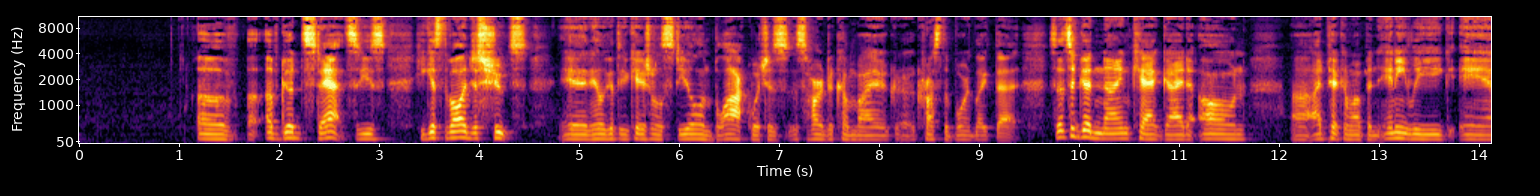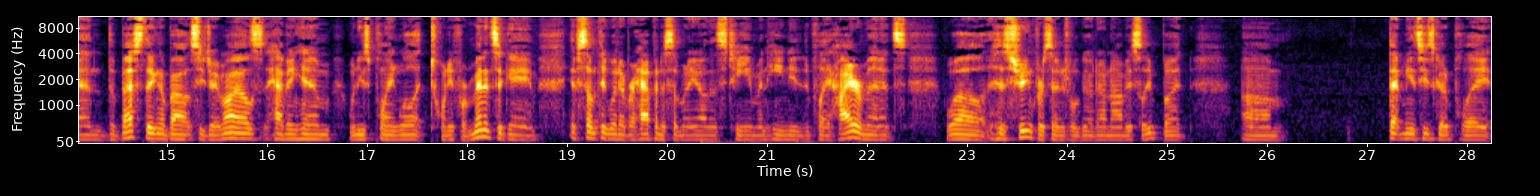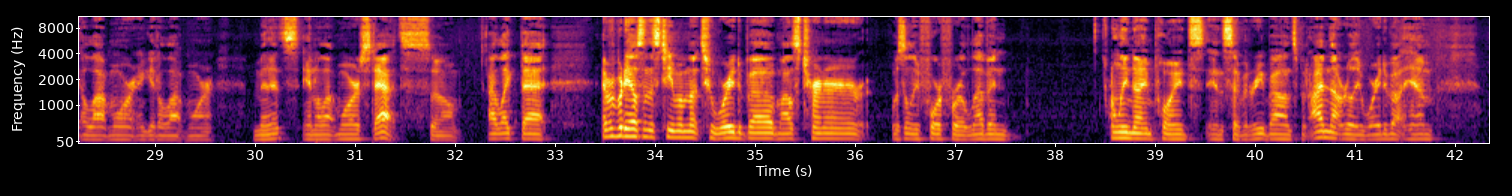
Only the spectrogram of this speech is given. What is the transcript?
of of good stats. He's he gets the ball and just shoots, and he'll get the occasional steal and block, which is is hard to come by across the board like that. So that's a good nine cat guy to own. Uh, I'd pick him up in any league. And the best thing about CJ Miles, having him when he's playing well at 24 minutes a game, if something would ever happen to somebody on this team and he needed to play higher minutes, well, his shooting percentage will go down, obviously, but um, that means he's going to play a lot more and get a lot more minutes and a lot more stats. So I like that. Everybody else on this team, I'm not too worried about. Miles Turner was only four for 11, only nine points and seven rebounds, but I'm not really worried about him.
